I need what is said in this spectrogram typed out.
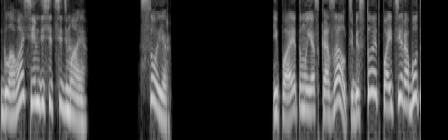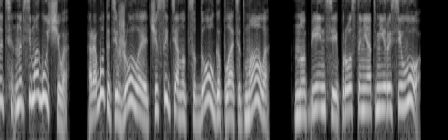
Глава 77. Сойер. И поэтому я сказал, тебе стоит пойти работать на всемогущего. Работа тяжелая, часы тянутся долго, платят мало, но пенсии просто не от мира сего.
